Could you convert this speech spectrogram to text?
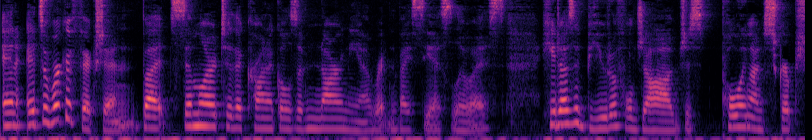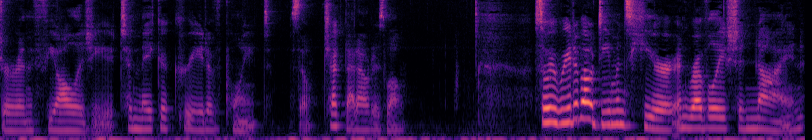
And it's a work of fiction, but similar to the Chronicles of Narnia written by C.S. Lewis, he does a beautiful job just pulling on scripture and theology to make a creative point. So check that out as well. So we read about demons here in Revelation 9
